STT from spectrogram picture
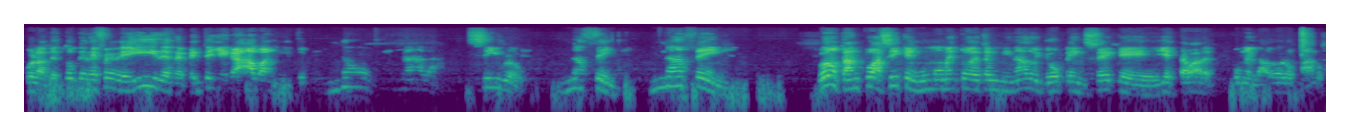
con las de estos del FBI, de repente llegaban y tú- no, nada, zero, nothing, nothing. Bueno, tanto así que en un momento determinado yo pensé que ella estaba con el lado de los malos.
